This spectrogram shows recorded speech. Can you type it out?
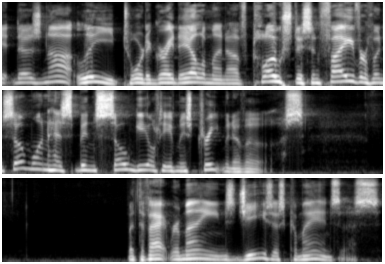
it does not lead toward a great element of closeness and favor when someone has been so guilty of mistreatment of us. But the fact remains, Jesus commands us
